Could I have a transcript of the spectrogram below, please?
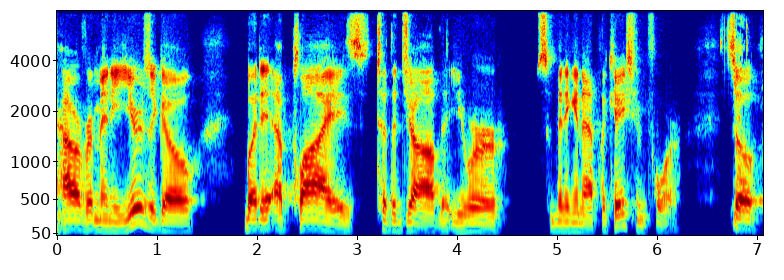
however many years ago, but it applies to the job that you were submitting an application for. So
